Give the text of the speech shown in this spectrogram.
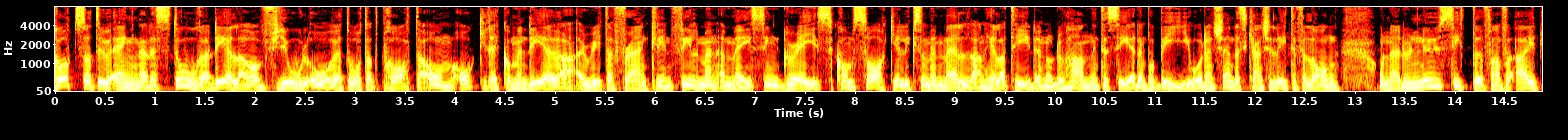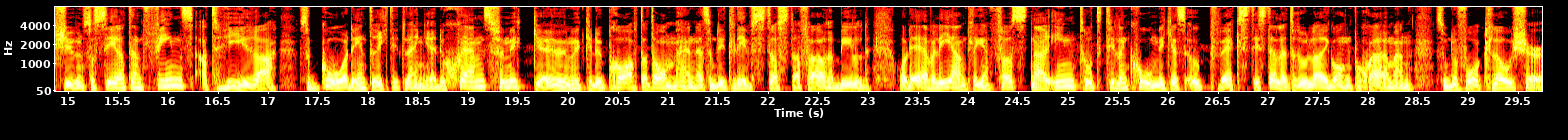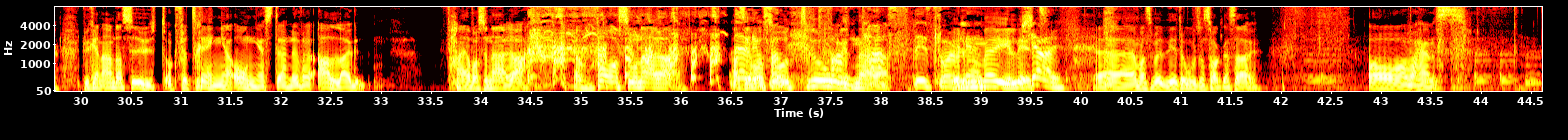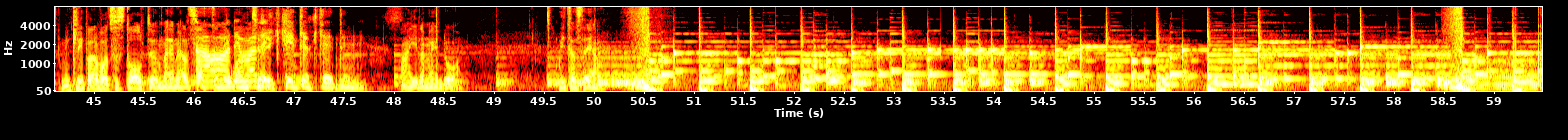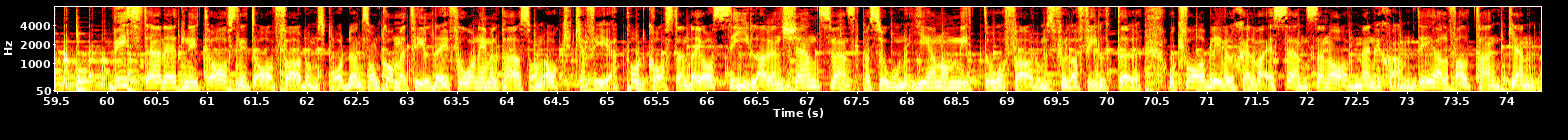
Trots att du ägnade stora delar av fjolåret åt att prata om och rekommendera Aretha Franklin-filmen Amazing Grace kom saker liksom emellan hela tiden och du hann inte se den på bio och den kändes kanske lite för lång. Och när du nu sitter framför iTunes och ser att den finns att hyra så går det inte riktigt längre. Du skäms för mycket över hur mycket du pratat om henne som ditt livs största förebild. Och det är väl egentligen först när introt till en komikers uppväxt istället rullar igång på skärmen som du får closure du kan andas ut och förtränga ångesten över alla Fan, jag var så nära. Jag var så nära. Alltså, jag var så otroligt nära. Fantastiskt formulering. Är det möjligt? Kör. Uh, måste, det är ett ord som saknas här. Åh, oh, vad hemskt. Min klippare varit så stolt över mig om jag hade satt ja, den i det one var take. riktigt duktigt. Mm. Han gillar mig ändå. Vi testar igen. Visst är det ett nytt avsnitt av Fördomspodden som kommer till dig från Emil Persson och Café. Podcasten där jag silar en känd svensk person genom mitt då fördomsfulla filter. Och kvar blir väl själva essensen av människan. Det är i alla fall tanken.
